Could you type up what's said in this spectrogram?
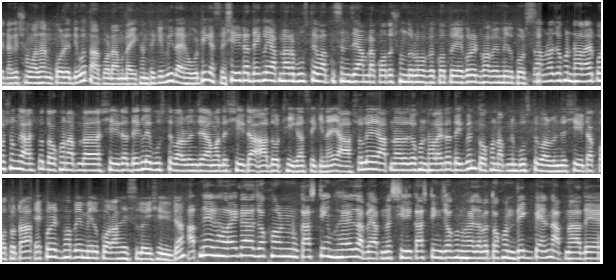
সেটাকে সমাধান করে দিব, তারপর আমরা এখান থেকে বিদায় হব, ঠিক আছে? সিঁড়িটা দেখলে আপনারা বুঝতে পারতেছেন যে আমরা কত সুন্দরভাবে, কত একুরেট ভাবে মিল করছি। আমরা যখন ঢালাইয়ের প্রসঙ্গে আসব, তখন আপনারা সিঁড়িটা দেখলে বুঝতে পারবেন যে আমাদের সিঁড়িটা আদৌ ঠিক আছে কি নাই আসলে আপনারা যখন ঢালাইটা দেখবেন, তখন আপনি বুঝতে পারবেন যে সিঁড়িটা কতটা একুরেট ভাবে মিল করা হয়েছিল এই সিঁড়িটা। আপনি ঢালাইটা যখন কাস্টিং হয়ে যাবে, আপনার সিঁড়ি কাস্টিং যখন হয়ে যাবে, তখন দেখবেন আপনাদের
